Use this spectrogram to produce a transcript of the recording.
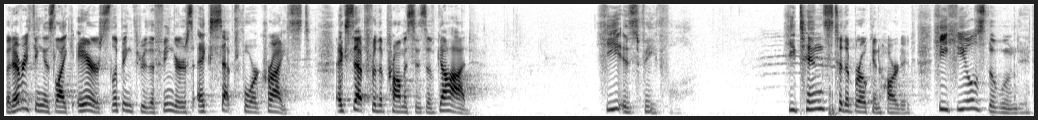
But everything is like air slipping through the fingers except for Christ, except for the promises of God. He is faithful. He tends to the brokenhearted, He heals the wounded.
